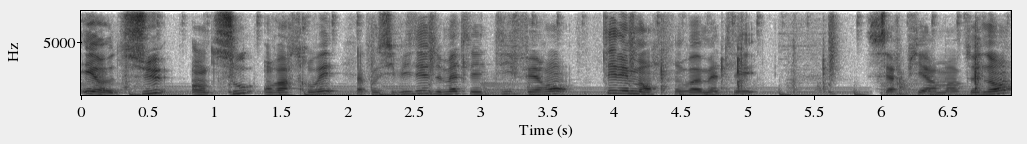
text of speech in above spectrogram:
et au-dessus, en dessous, on va retrouver la possibilité de mettre les différents éléments. On va mettre les serpillères maintenant.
